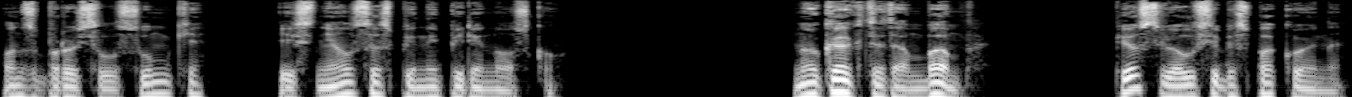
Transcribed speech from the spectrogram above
Он сбросил сумки и снял со спины переноску. «Ну как ты там, Бамп?» Пес вел себя спокойно,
